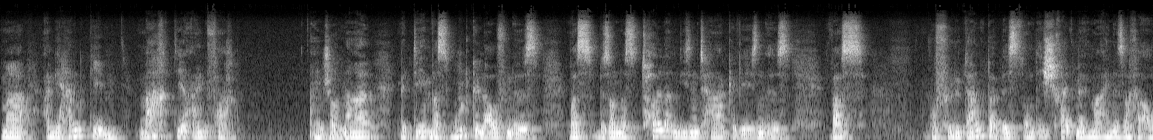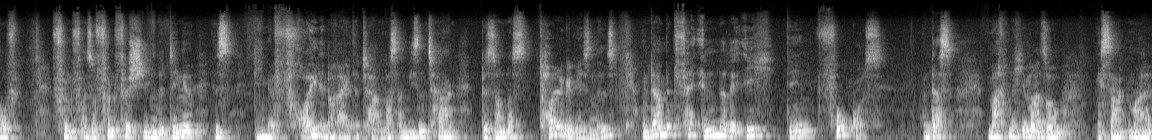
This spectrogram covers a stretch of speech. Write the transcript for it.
mal an die Hand geben, mach dir einfach ein Journal mit dem, was gut gelaufen ist, was besonders toll an diesem Tag gewesen ist, was, wofür du dankbar bist. Und ich schreibe mir immer eine Sache auf, fünf, also fünf verschiedene Dinge ist, die mir Freude bereitet haben, was an diesem Tag besonders toll gewesen ist. Und damit verändere ich den Fokus. Und das macht mich immer so, ich sag mal,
